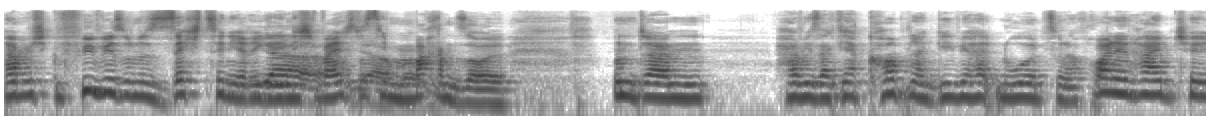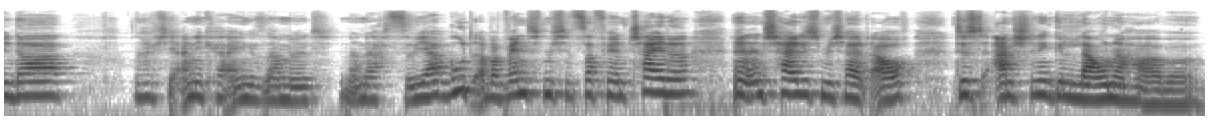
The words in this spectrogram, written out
Habe ich Gefühl, wie so eine 16-Jährige, Ja, die nicht weiß, was ja, sie machen soll. Und dann haben wir gesagt, ja komm, dann gehen wir halt nur zu einer Freundin heim, chill da. Dann habe ich die Annika eingesammelt. Und dann dachte ich so, ja gut, aber wenn ich mich jetzt dafür entscheide, dann entscheide ich mich halt auch, dass ich anständige Laune habe.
